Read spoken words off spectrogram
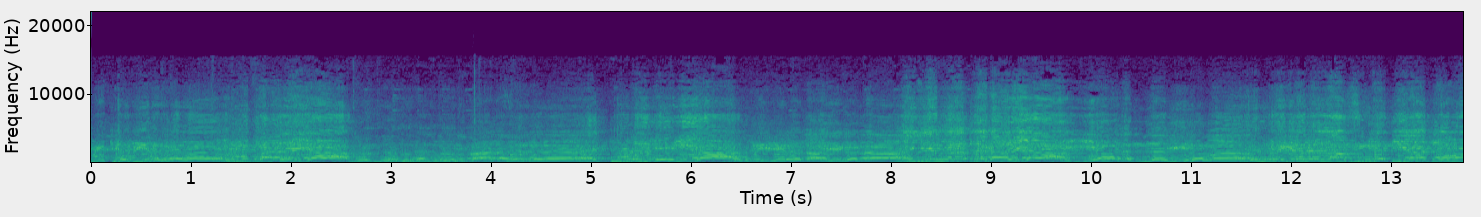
மிக்க வீரர்களா உருக்காலையா ஒன்பது கல்லூரி மாணவர்களா அத்துடன் வேலியா உண்மையிலே நாயகனா ஐயன் வளர்த்த காலையா ஐயா நல்ல வீரமா? என்ற இடமெல்லாம் சிங்கத்தின் ஆட்டமா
